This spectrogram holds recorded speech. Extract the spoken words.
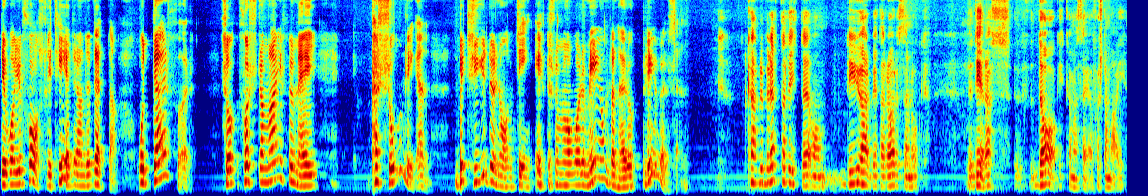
det var ju fasligt hedrande detta. Och därför, så första maj för mig personligen betyder någonting eftersom jag har varit med om den här upplevelsen. Kan du berätta lite om, det är ju arbetarrörelsen och deras dag kan man säga, första maj.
